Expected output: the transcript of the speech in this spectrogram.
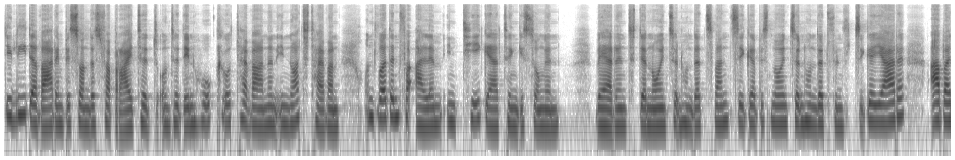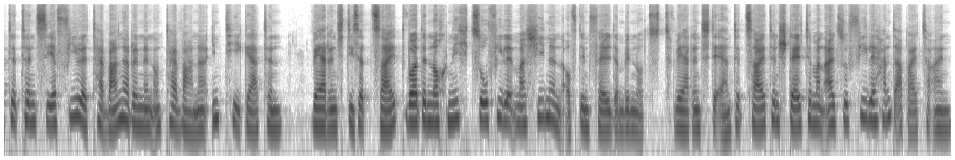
Die Lieder waren besonders verbreitet unter den Hoklo-Taiwanern in Nordtaiwan und wurden vor allem in Teegärten gesungen. Während der 1920er bis 1950er Jahre arbeiteten sehr viele Taiwanerinnen und Taiwaner in Teegärten. Während dieser Zeit wurden noch nicht so viele Maschinen auf den Feldern benutzt. Während der Erntezeiten stellte man also viele Handarbeiter ein.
